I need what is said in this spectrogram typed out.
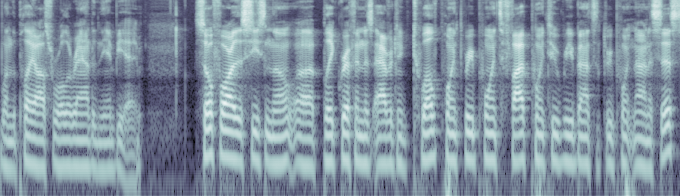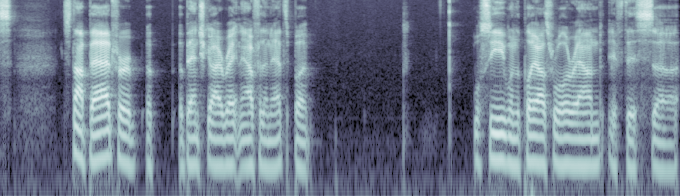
when the playoffs roll around in the NBA. So far this season, though, uh, Blake Griffin is averaging 12.3 points, 5.2 rebounds, and 3.9 assists. It's not bad for a, a bench guy right now for the Nets, but we'll see when the playoffs roll around if this uh,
